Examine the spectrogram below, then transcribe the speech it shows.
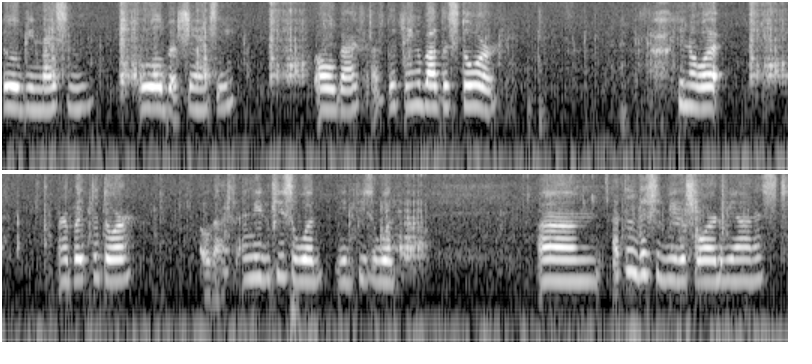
it will be nice and a little bit fancy. Oh gosh, have to think about the store. You know what? I'm gonna break the door. Oh gosh, I need a piece of wood. Need a piece of wood. Um, I think this should be the floor to be honest.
